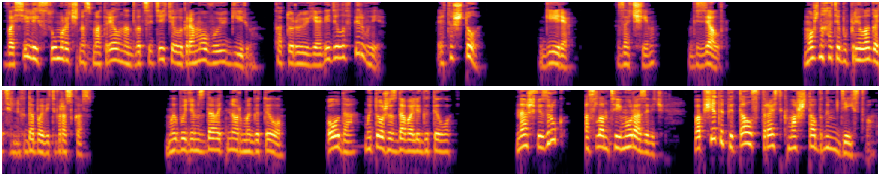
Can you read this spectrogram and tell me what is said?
Василий сумрачно смотрел на двадцатикилограммовую гирю, которую я видела впервые. «Это что?» «Гиря». «Зачем?» «Взял». Можно хотя бы прилагательных добавить в рассказ? Мы будем сдавать нормы ГТО. О, да, мы тоже сдавали ГТО. Наш физрук, Аслан Теймуразович, вообще-то питал страсть к масштабным действам.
